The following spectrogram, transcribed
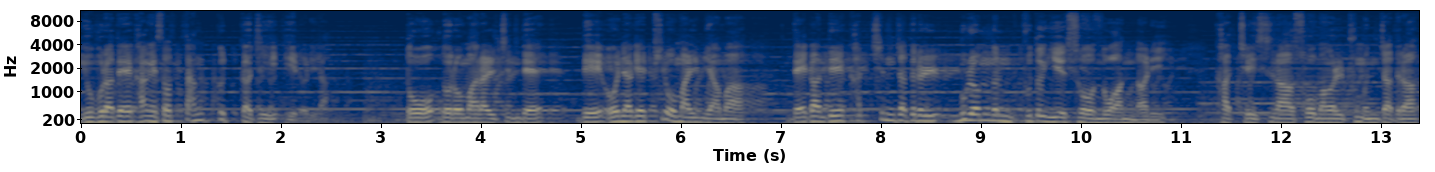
유브라데 강에서 땅 끝까지 이르리라. 또 너로 말할진대 내 언약의 피로 말미암아 내가 내 갇힌 자들을 물 없는 구덩이에서 놓았나니 갇혀 있으나 소망을 품은 자들아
